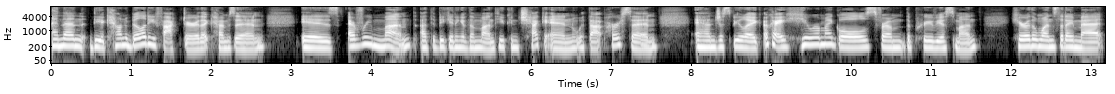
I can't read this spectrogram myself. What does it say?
And then the accountability factor that comes in is every month at the beginning of the month, you can check in with that person and just be like, okay, here are my goals from the previous month. Here are the ones that I met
